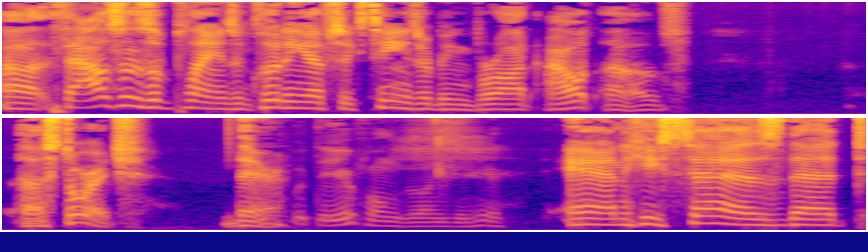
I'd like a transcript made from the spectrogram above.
Uh, thousands of planes, including F-16s, are being brought out of uh, storage there. Put the earphones on, you can hear. And he says that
